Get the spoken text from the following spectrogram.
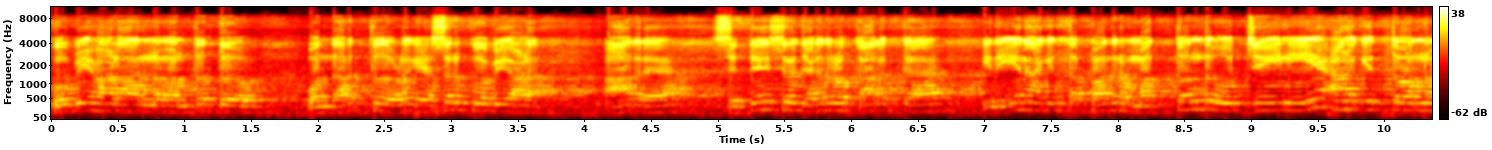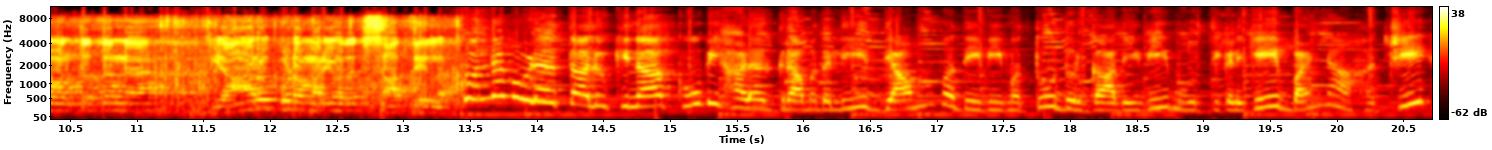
ಕೋಬಿಹಾಳ ಅನ್ನುವಂಥದ್ದು ಒಂದು ಅರ್ಥದೊಳಗೆ ಹೆಸರು ಕೋಬಿಹಾಳ. ಆದರೆ ಸಿದ್ದೇಶ್ವರ ಜಗದೊಳ ಕಾಲಕ್ಕ ಇದೇನಾಗಿತ್ತಪ್ಪ ಅಂದ್ರೆ ಮತ್ತೊಂದು ಉಜ್ಜಯಿನಿಯೇ ಆಗಿತ್ತು ಅನ್ನುವಂಥದ್ದನ್ನ ಯಾರು ಕೂಡ ಮರೆಯೋದಕ್ಕೆ ಸಾಧ್ಯ ಇಲ್ಲ. ಕುಂದಗೋಳ ತಾಲೂಕಿನ ಕೂಬಿಹಾಳ ಗ್ರಾಮದಲ್ಲಿ ದ್ಯಾಮವ್ವ ದೇವಿ ಮತ್ತು ದುರ್ಗಾದೇವಿ ಮೂರ್ತಿಗಳಿಗೆ ಬಣ್ಣ ಹಚ್ಚಿ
